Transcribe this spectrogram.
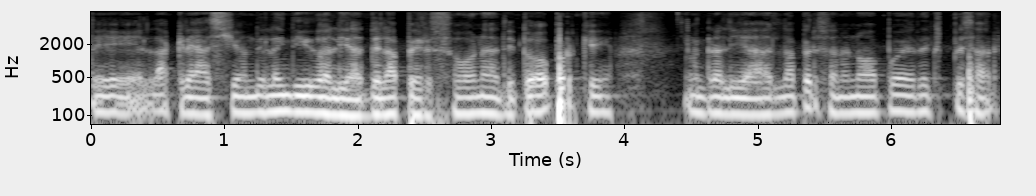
de la creación de la individualidad de la persona, de todo, porque en realidad la persona no va a poder expresar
